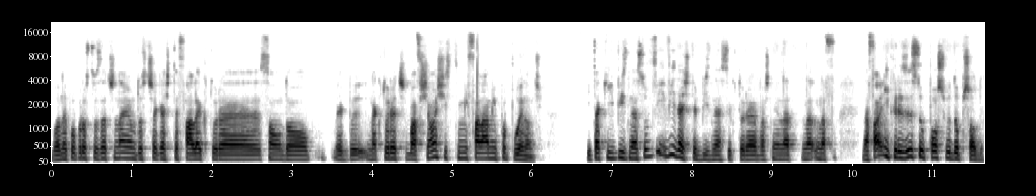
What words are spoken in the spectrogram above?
Bo one po prostu zaczynają dostrzegać te fale, które są do, jakby, na które trzeba wsiąść i z tymi falami popłynąć. I takich biznesów widać te biznesy, które właśnie na, na, na, na fali kryzysu poszły do przodu.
